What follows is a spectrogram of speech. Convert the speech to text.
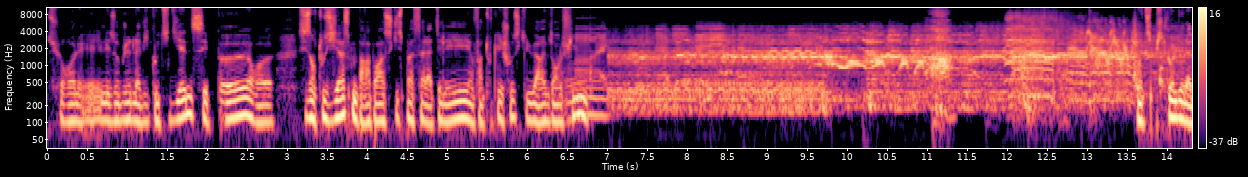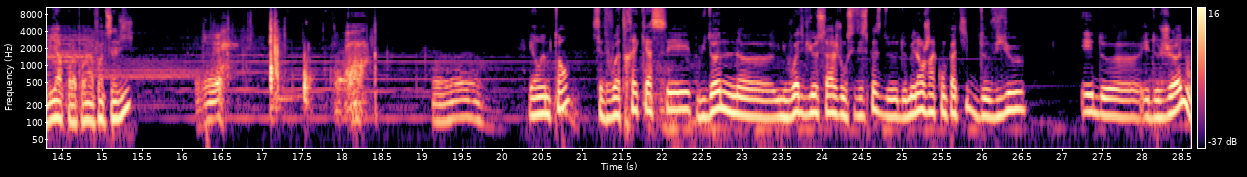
sur les, objets de la vie quotidienne, ses peurs, euh, ses enthousiasmes par rapport à ce qui se passe à la télé, enfin toutes les choses qui lui arrivent dans le film. Quand il picole de la bière pour la première fois de sa vie. Et en même temps, cette voix très cassée lui donne euh, une voix de vieux sage, donc cette espèce de, mélange incompatible de vieux et de, et de jeune.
